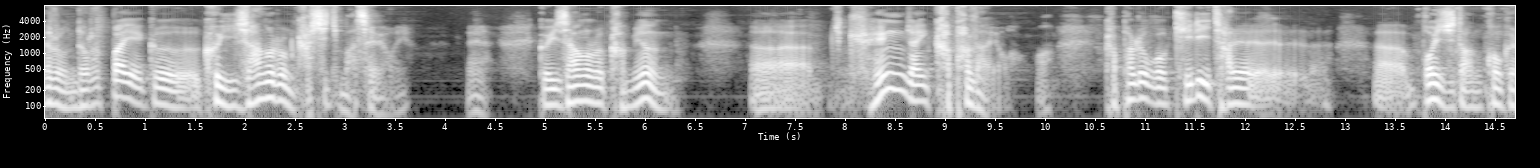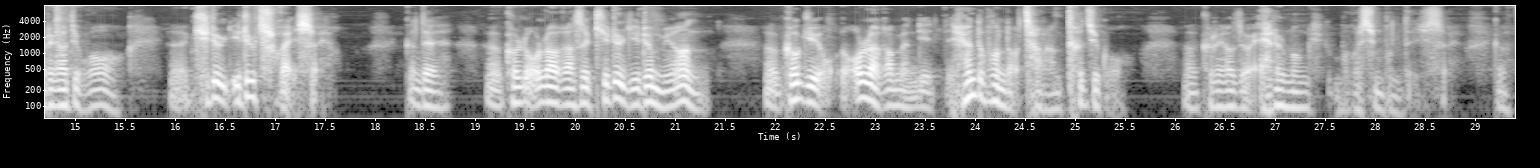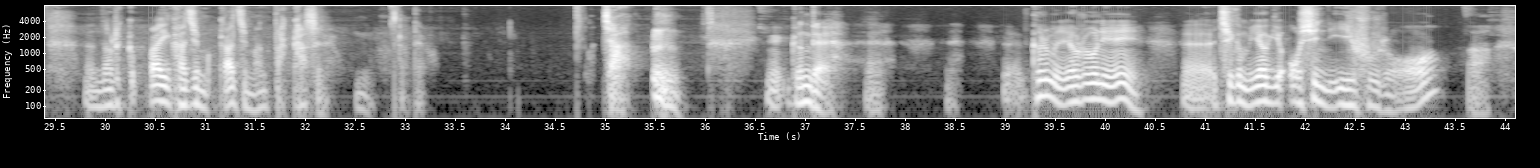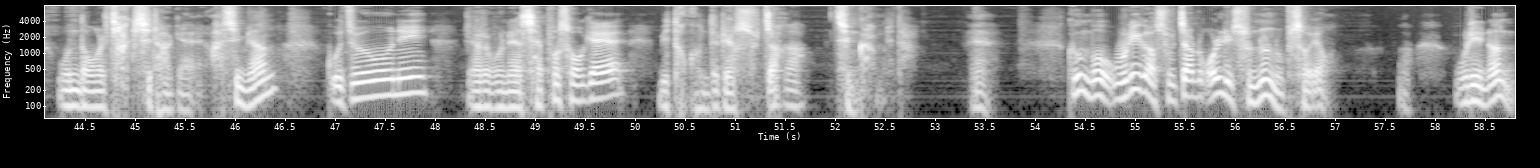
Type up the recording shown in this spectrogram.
여러분 너럭바위 그그 그 이상으로는 가시지 마세요. 예. 그 이상으로 가면 어, 굉장히 가팔라요. 어, 가팔르고 길이 잘 어, 보이지도 않고 그래가지고 어, 길을 잃을 수가 있어요. 근데 어, 걸로 올라가서 길을 잃으면 어, 거기 올라가면 핸드폰도 잘 안 터지고 그래가지고 애를 먹, 으신 분들 있어요. 그 너를 끝까지 가지 까지만 딱 가세요. 음, 자, 그런데 그러면 여러분이 지금 여기 오신 이후로 운동을 착실하게 하시면 꾸준히 여러분의 세포 속에 미토콘드리아 숫자가 증가합니다. 예. 그뭐 우리가 숫자를 올릴 수는 없어요. 어, 우리는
